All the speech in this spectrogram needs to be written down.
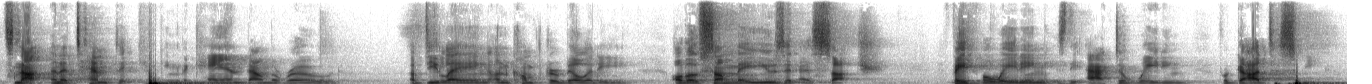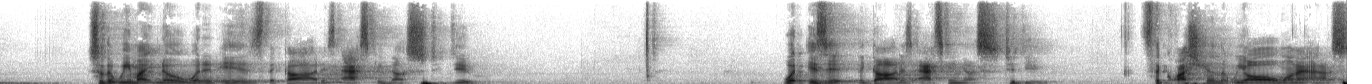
it's not an attempt at kicking the can down the road, of delaying uncomfortability, although some may use it as such. Faithful waiting is the act of waiting for God to speak so that we might know what it is that God is asking us to do. What is it that God is asking us to do? It's the question that we all want to ask.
